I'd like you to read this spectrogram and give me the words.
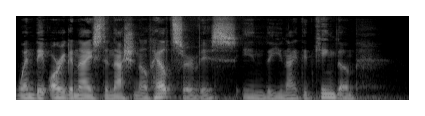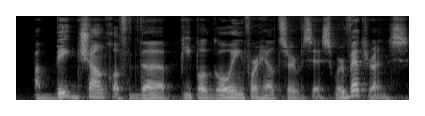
when they organized the National Health Service in the United Kingdom, a big chunk of the people going for health services were veterans.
